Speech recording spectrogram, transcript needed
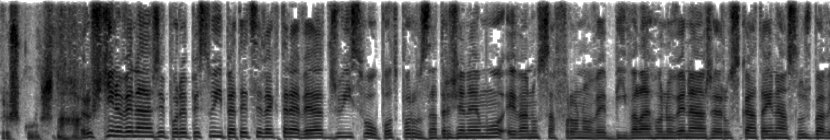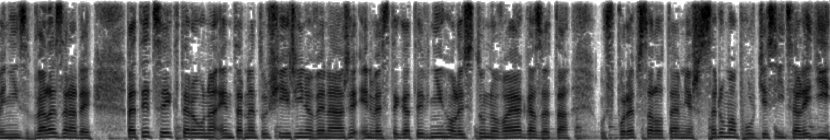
trošku snaha. Ruští novináři podepisují petici, ve které vyjadřují svou podporu zadrženému Ivanu Safronovi, bývalého novináře. Ruská tajná služba viní z velezrady. Petici, kterou na internetu šíří novináři investigativního listu Novaja Gazeta, už podepsalo téměř 7,5 tisíce lidí.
